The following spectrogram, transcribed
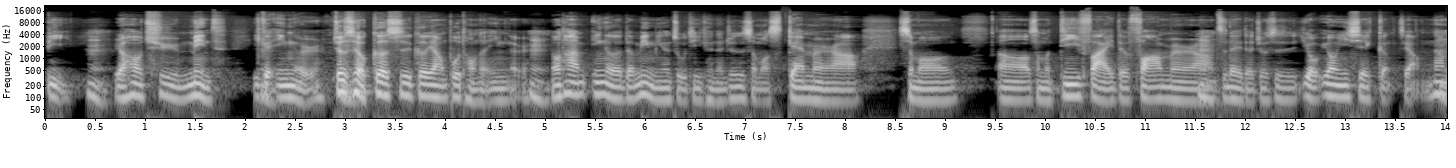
B，，嗯。然后去 mint 一个婴儿，就是有各式各样不同的婴儿，嗯然后他婴儿的命名的主题可能就是什么 scammer 啊，什么呃什么 DeFi 的 farmer 啊、嗯之类的，就是有用一些梗这样。那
